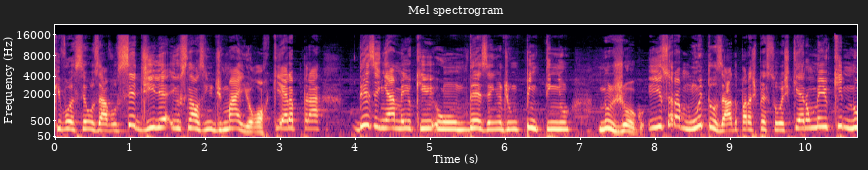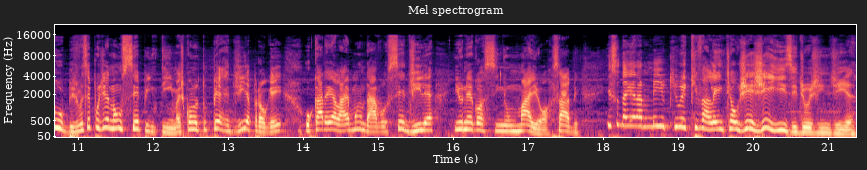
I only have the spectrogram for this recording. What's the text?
que você usava o cedilha e o sinalzinho de maior, que era para desenhar meio que um desenho de um pintinho no jogo. E isso era muito usado para as pessoas que eram meio que noobs. Você podia não ser pintinho, mas quando tu perdia para alguém, o cara ia lá e mandava o cedilha e o negocinho maior, sabe? Isso daí era meio que o equivalente ao GG Easy de hoje em dia.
